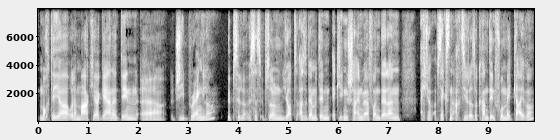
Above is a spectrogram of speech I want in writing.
mochte ja oder mag ja gerne den äh, Jeep Wrangler. Y, ist das YJ, also der mit den eckigen Scheinwerfern, der dann, ich glaube, ab 86 oder so kam, den fuhr MacGyver.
